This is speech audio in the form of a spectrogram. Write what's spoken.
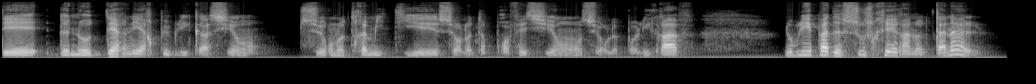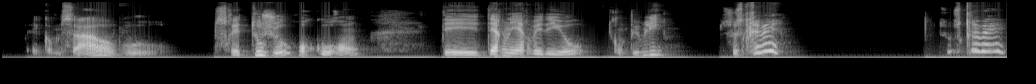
des, de nos dernières publications sur notre amitié, sur notre profession, sur le polygraphe, n'oubliez pas de souscrire à notre canal. Et comme ça, vous serez toujours au courant des dernières vidéos qu'on publie. Souscrivez Souscrivez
